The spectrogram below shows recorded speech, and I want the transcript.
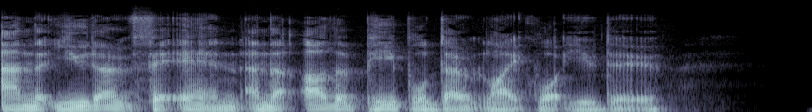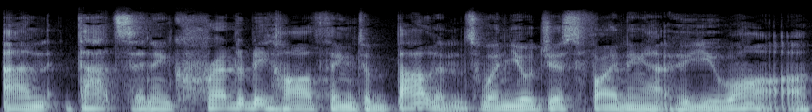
and that you don't fit in, and that other people don't like what you do. And that's an incredibly hard thing to balance when you're just finding out who you are,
